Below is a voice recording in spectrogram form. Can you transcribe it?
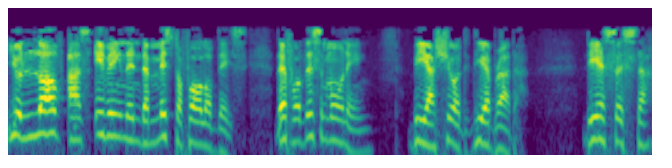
You love us even in the midst of all of this. Therefore, this morning, be assured, dear brother, dear sister,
